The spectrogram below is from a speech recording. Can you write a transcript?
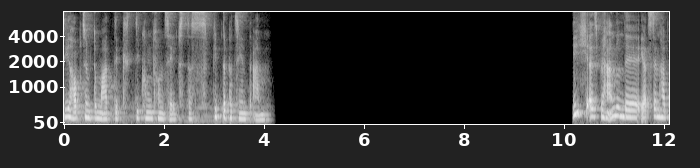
die Hauptsymptomatik, die kommt von selbst. Das gibt der Patient an. Ich als behandelnde Ärztin habe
